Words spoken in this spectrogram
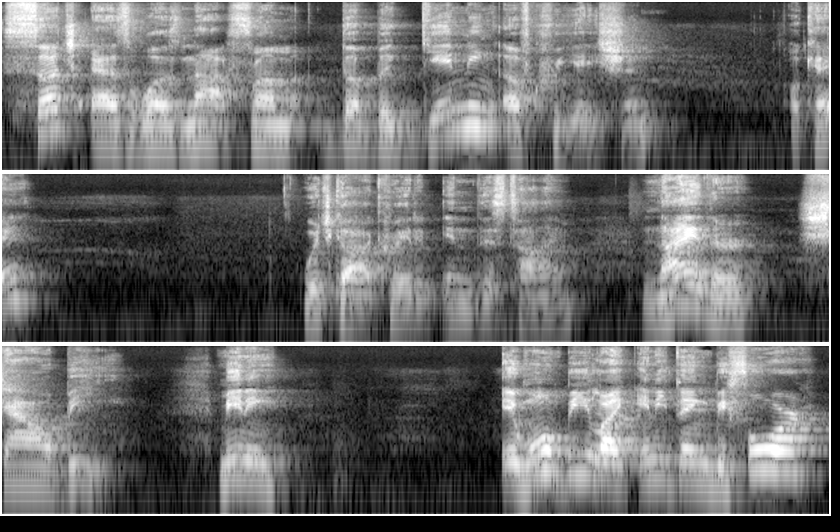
such as was not from the beginning of creation. Okay? Which God created in this time, neither shall be. Meaning, it won't be like anything before,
